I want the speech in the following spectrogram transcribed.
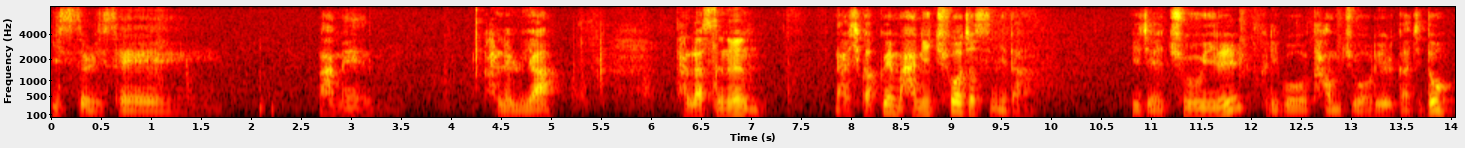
있을세 아멘. 할렐루야. 달라스는 날씨가 꽤 많이 추워졌습니다. 이제 주일 그리고 다음 주 월요일까지도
